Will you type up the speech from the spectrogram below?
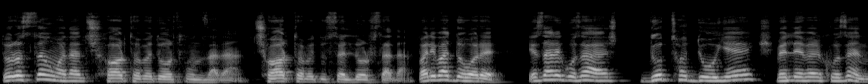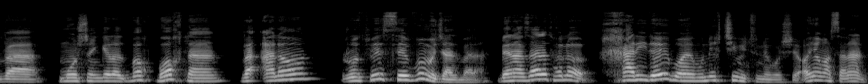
درسته اومدن چهار تا به دورتموند زدن چهار تا به دوسلدورف زدن. ولی بعد دوباره یه ذره گذشت دو تا دو یک به لورکوزن و باخ باختن و الان رتبه سوم جدولن. به نظرت حالا خریدای بایر مونیخ چی می‌تونه باشه؟ آیا مثلا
